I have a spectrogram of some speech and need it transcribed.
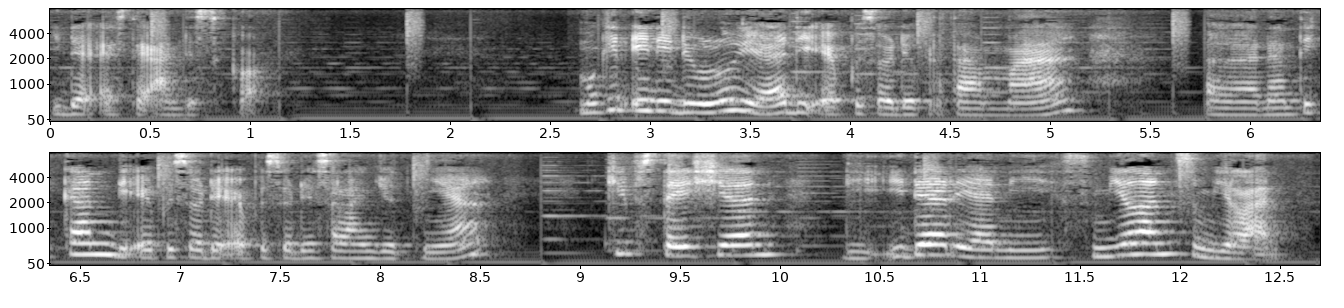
ida st underscore. Mungkin ini dulu ya di episode pertama. E, nantikan di episode-episode selanjutnya. Keep station di Ida Riani 99.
